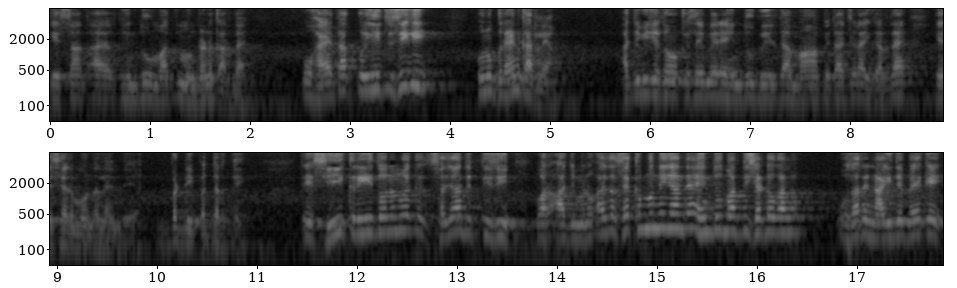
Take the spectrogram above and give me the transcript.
ਕੇਸਾਂ ਦਾ ਹਿੰਦੂ ਮਤ ਮੁੰਡਣ ਕਰਦਾ ਹੈ। ਉਹ ਹੈ ਤਾਂ ਕੁਰੀਤ ਸੀਗੀ, ਉਹਨੂੰ ਗ੍ਰਹਿਣ ਕਰ ਲਿਆ। ਅੱਜ ਵੀ ਜਦੋਂ ਕਿਸੇ ਮੇਰੇ ਹਿੰਦੂ ਵੀਰ ਦਾ ਮਾਂ ਪਿਤਾ ਚੜ੍ਹਾਈ ਕਰਦਾ ਇਹ ਸਿਰ ਮੁੰਨ ਲੈਂਦੇ ਆ, ਵੱਡੀ ਪੱਧਰ ਤੇ। ਤੇ ਸੀ ਕਰੀਤ ਉਹਨਾਂ ਨੂੰ ਇੱਕ ਸਜ਼ਾ ਦਿੱਤੀ ਸੀ, ਪਰ ਅੱਜ ਮੈਨੂੰ, ਅੱਜ ਤਾਂ ਸਿੱਖ ਮੁੰਨੀ ਜਾਂਦੇ ਆ, ਹਿੰਦੂ ਮਤ ਦੀ ਛੱਡੋ ਗੱਲ। ਉਹ ਸਾਰੇ ਨਾਈ ਦੇ ਬਹਿ ਕੇ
